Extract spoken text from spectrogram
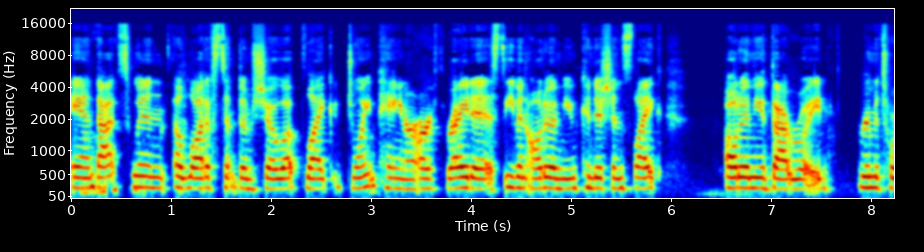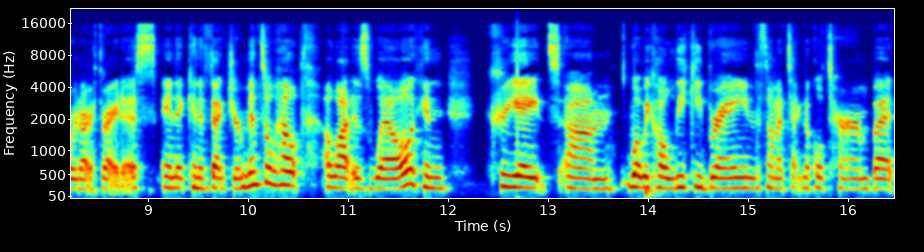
And mm-hmm. that's when a lot of symptoms show up like joint pain or arthritis even autoimmune conditions like autoimmune thyroid rheumatoid arthritis. And it can affect your mental health a lot as well. It can create um, what we call leaky brain. That's not a technical term, but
